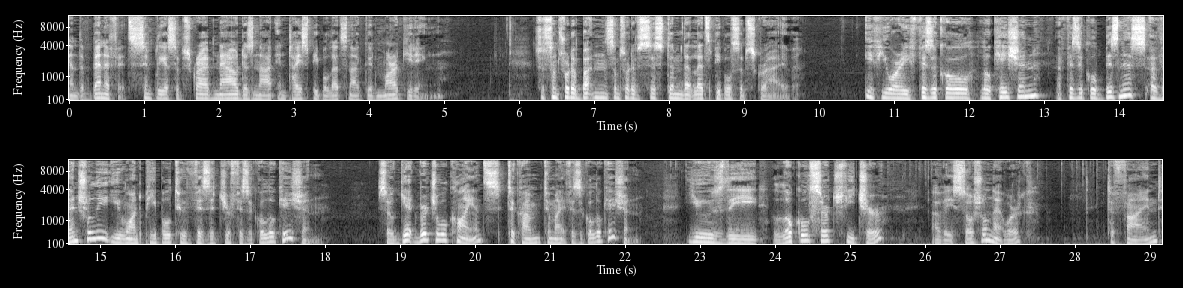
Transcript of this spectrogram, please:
and the benefits. Simply a subscribe now does not entice people. That's not good marketing. So some sort of button, some sort of system that lets people subscribe. If you are a physical location, a physical business, eventually you want people to visit your physical location. So get virtual clients to come to my physical location. Use the local search feature of a social network to find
